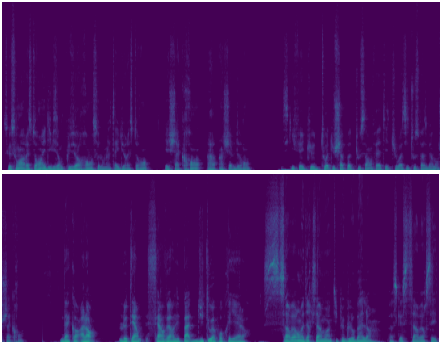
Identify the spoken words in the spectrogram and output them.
parce que souvent un restaurant est divisé en plusieurs rangs selon la taille du restaurant, et chaque rang a un chef de rang. Ce qui fait que toi tu chapeautes tout ça en fait, et tu vois si tout se passe bien dans chaque rang. D'accord. Alors, le terme serveur n'est pas du tout approprié alors. Serveur, on va dire que c'est un mot un petit peu global, parce que serveur c'est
